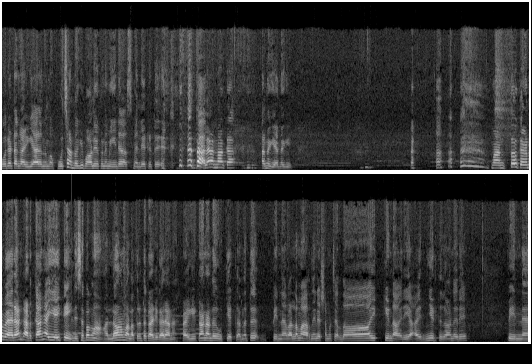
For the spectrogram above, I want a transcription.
ഒരിട്ടം കഴുകിയാലൊന്നും പൂച്ച ഉണ്ടോക്കി പാളി വെക്കണ മീന്റെ സ്മെല്ല് ഇട്ടിട്ട് തല അണ്ണാക്ക അണ്ണക്കി അണ്ണക്കി മണത്തൊക്കെ അങ്ങോട്ട് വരാൻ കിടക്കാൻ കയ്യായിട്ടേ. ഇടിച്ചപ്പോൾ നല്ലോണം വെള്ളത്തിലിട്ട് കഴുകാനാണ് കഴുകിക്കാണ്ട് ഉറ്റിയൊക്കെ എന്നിട്ട് പിന്നെ വെള്ളം മാറുന്നതിന് ശേഷം നമ്മൾ ചെറുതായിക്കുണ്ട് അരി അരിഞ്ഞെടുത്തുകാണ്ട് പിന്നെ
